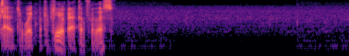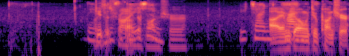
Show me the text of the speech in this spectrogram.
gotta to wake my computer back up for this. The Jesus Trying to punch her. You trying to I am going to punch her.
